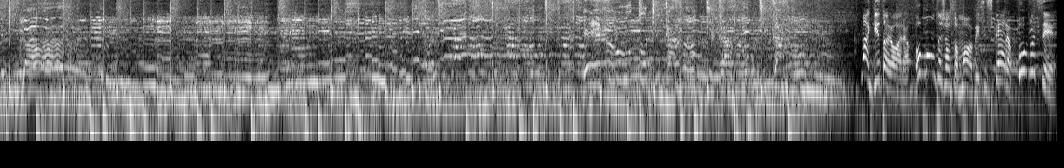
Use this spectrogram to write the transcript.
Segurar. Eu tô de carrão, de carrão, de carrão. Magui Toyora, o mundo de automóveis espera por você.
